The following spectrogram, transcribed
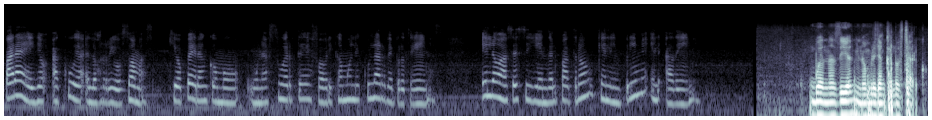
Para ello acude a los ribosomas, que operan como una suerte de fábrica molecular de proteínas, y lo hace siguiendo el patrón que le imprime el ADN. Buenos días, mi nombre es Giancarlos Charco.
